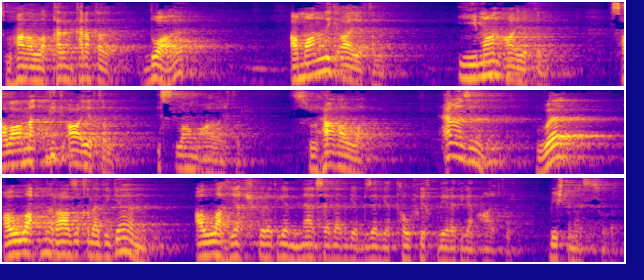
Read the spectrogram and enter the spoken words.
subhanalloh qarang qanaqa duo omonlik oyi qil iymon oyi qil salomatlik oyi qil. Islom oyi qil. Subhanalloh. Hammasini va allohni rozi qiladigan alloh yaxshi ko'radigan narsalarga bizlarga tavfiq beradigan oy qil. Beshta narsa so'radi.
